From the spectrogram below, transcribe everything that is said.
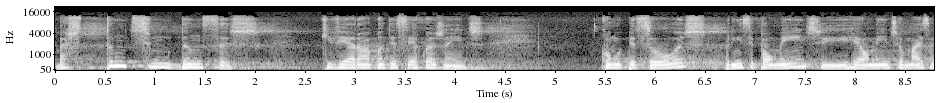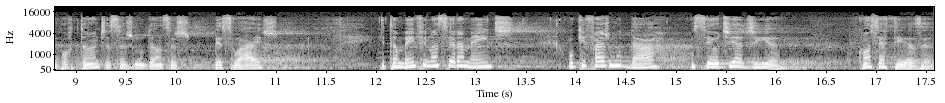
bastante mudanças que vieram acontecer com a gente. Como pessoas, principalmente, e realmente é o mais importante, essas mudanças pessoais, e também financeiramente, o que faz mudar o seu dia a dia, com certeza.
